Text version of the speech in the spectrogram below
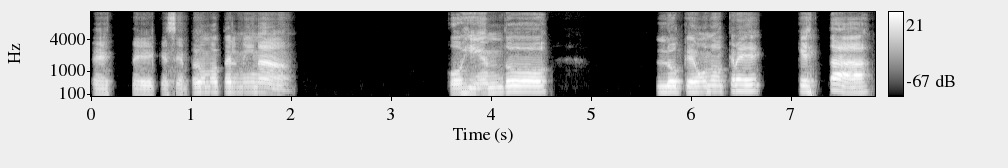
este, que siempre uno termina cogiendo lo que uno cree que está,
